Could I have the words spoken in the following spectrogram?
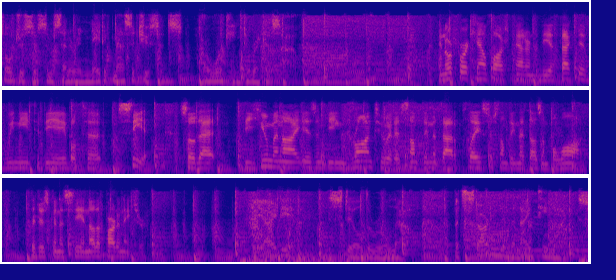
Soldier System Center in Natick, Massachusetts are working to reconcile. In order for a camouflage pattern to be effective, we need to be able to see it so that the human eye isn't being drawn to it as something that's out of place or something that doesn't belong. They're just going to see another part of nature. The idea is still the rule now. But starting in the 1990s,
